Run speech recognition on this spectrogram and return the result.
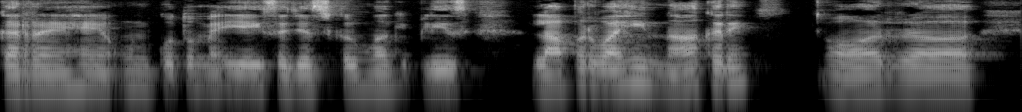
कर रहे हैं उनको तो मैं यही सजेस्ट करूँगा कि प्लीज़ लापरवाही ना करें और uh,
